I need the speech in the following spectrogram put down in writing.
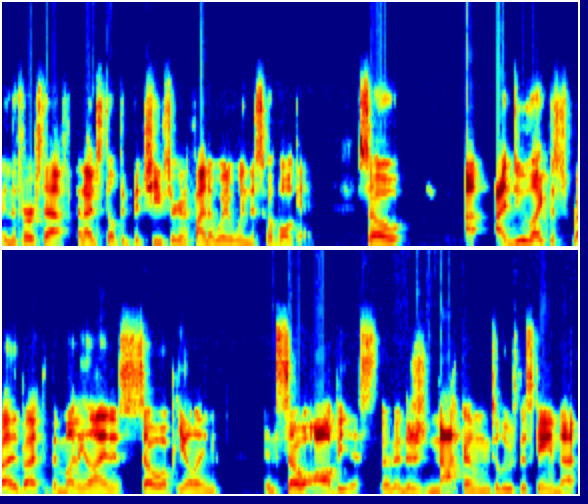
in the first half. And I still think the Chiefs are going to find a way to win this football game. So I, I, do like the spread, but I think the money line is so appealing and so obvious, and they're just not going to lose this game. That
